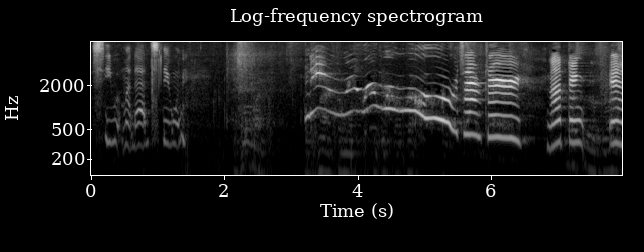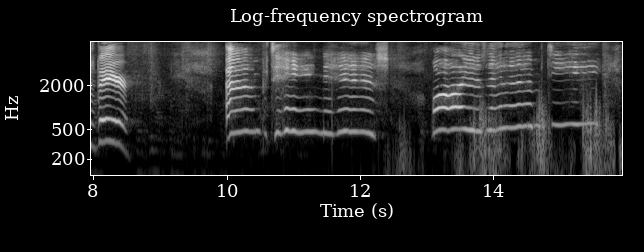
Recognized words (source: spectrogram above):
See what my dad's doing. It's empty. Nothing is there. Emptiness. Why is it empty?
